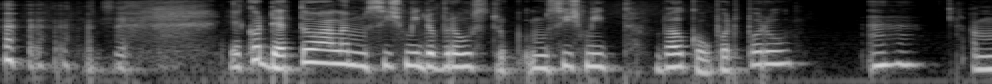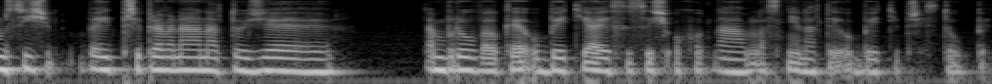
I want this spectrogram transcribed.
Takže jako jde to, ale musíš mít dobrou stru- musíš mít velkou podporu, mm-hmm a musíš být připravená na to, že tam budou velké oběti a jestli jsi ochotná vlastně na ty oběti přistoupit.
